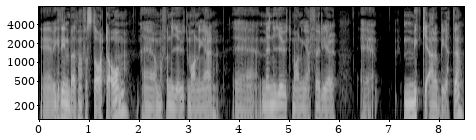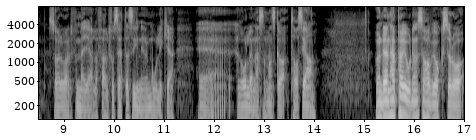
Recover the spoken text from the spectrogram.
Eh, vilket innebär att man får starta om eh, och man får nya utmaningar. Eh, med nya utmaningar följer eh, mycket arbete så har det varit för mig i alla fall, för att sätta sig in i de olika eh, rollerna som man ska ta sig an. Under den här perioden så har vi också då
